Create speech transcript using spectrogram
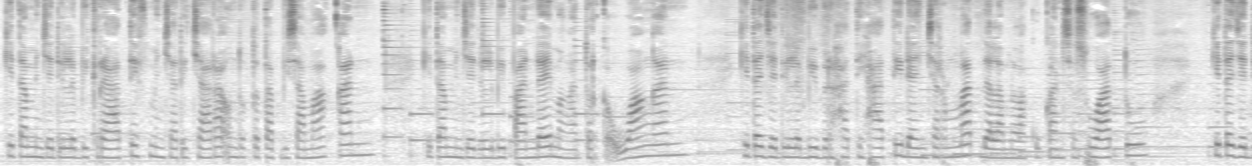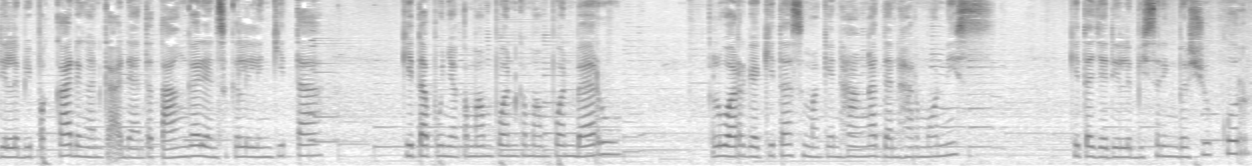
kita menjadi lebih kreatif mencari cara untuk tetap bisa makan, kita menjadi lebih pandai mengatur keuangan, kita jadi lebih berhati-hati dan cermat dalam melakukan sesuatu, kita jadi lebih peka dengan keadaan tetangga dan sekeliling kita, kita punya kemampuan-kemampuan baru, keluarga kita semakin hangat dan harmonis kita jadi lebih sering bersyukur,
